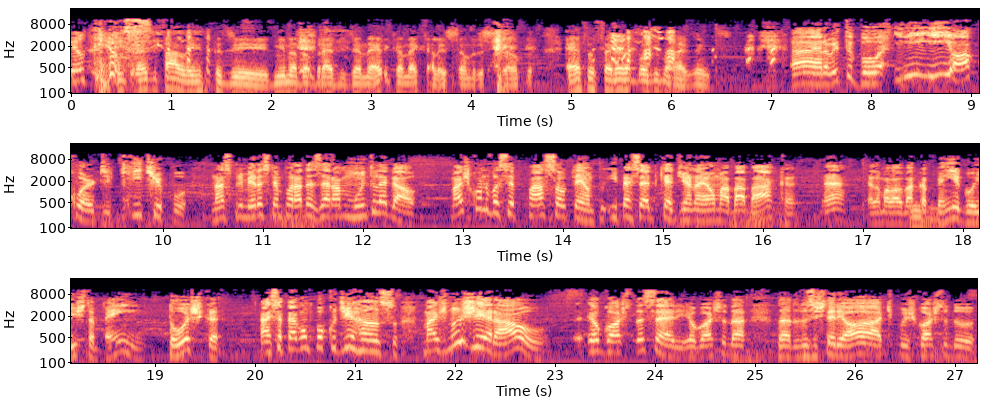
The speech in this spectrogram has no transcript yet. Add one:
Meu Um Deus. grande talento de Nina Dobrev genérica, né? Que é a Alexandra Champa. Essa série era boa demais, gente. Ah, era muito boa. E, e Awkward, que, tipo, nas primeiras temporadas era muito legal. Mas quando você passa o tempo e percebe que a Diana é uma babaca, né? Ela é uma babaca Uhum. bem egoísta, bem tosca, aí você pega um pouco de ranço. Mas no geral, eu gosto da série. Eu gosto da, da- dos estereótipos, gosto do,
